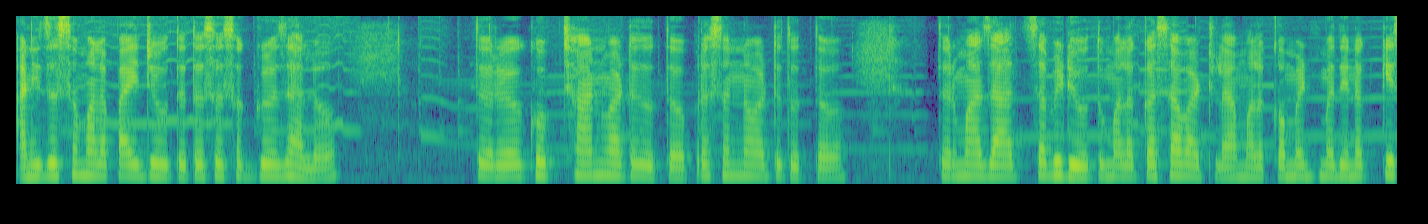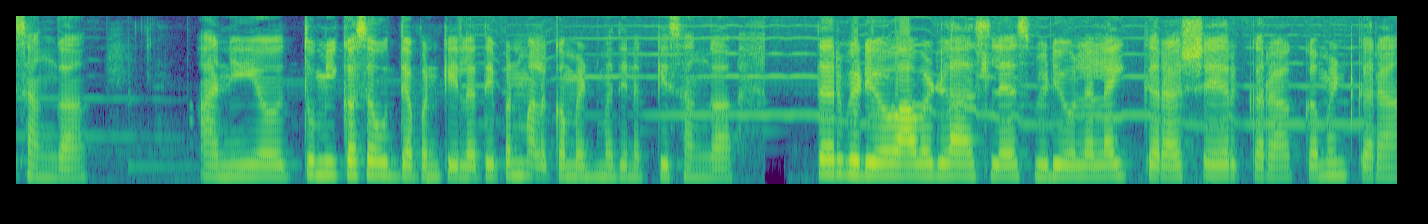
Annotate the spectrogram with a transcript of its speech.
आणि जसं मला पाहिजे होतं तसं सगळं झालं. तर खूप छान वाटत होतं प्रसन्न वाटत होतं. तर माझा आजचा व्हिडिओ तुम्हाला कसा वाटला मला कमेंटमध्ये नक्की सांगा. आणि तुम्ही कसं उद्यापन केलं ते पण मला कमेंटमध्ये नक्की सांगा. तर व्हिडिओ आवडला असल्यास व्हिडिओला लाईक करा शेअर करा कमेंट करा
